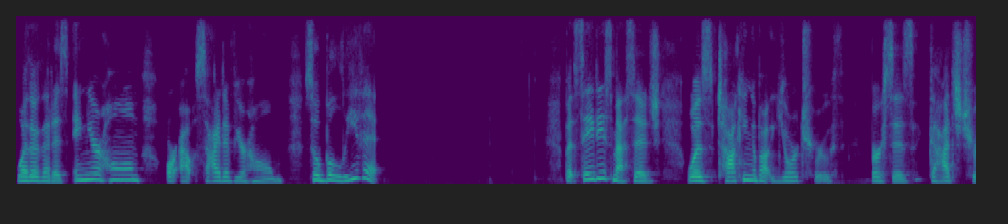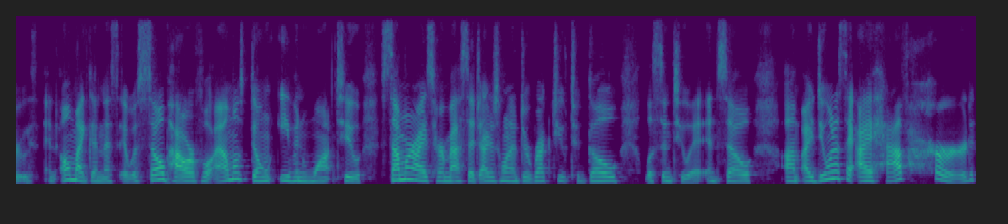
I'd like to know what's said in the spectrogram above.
whether that is in your home or outside of your home. So believe it. But Sadie's message was talking about your truth versus God's truth. And oh my goodness, it was so powerful. I almost don't even want to summarize her message. I just want to direct you to go listen to it. And so um, I do want to say I have heard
